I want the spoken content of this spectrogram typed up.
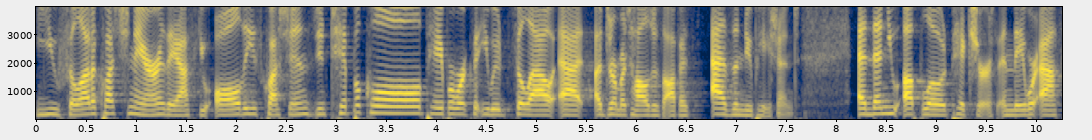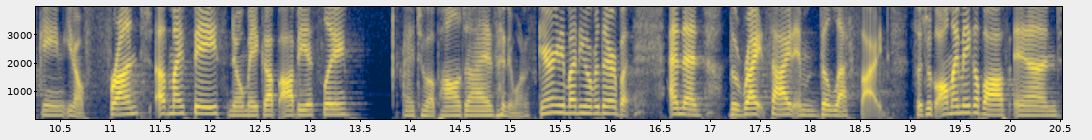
you fill out a questionnaire. They ask you all these questions, you typical paperwork that you would fill out at a dermatologist's office as a new patient. And then you upload pictures. And they were asking, you know, front of my face, no makeup, obviously. I had to apologize. I didn't want to scare anybody over there, but and then the right side and the left side. So I took all my makeup off and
